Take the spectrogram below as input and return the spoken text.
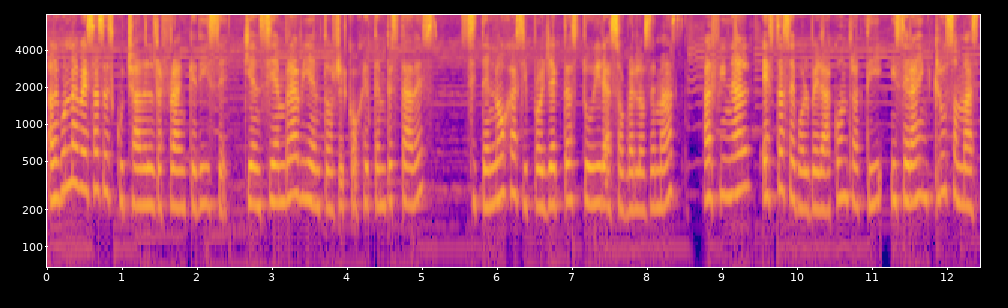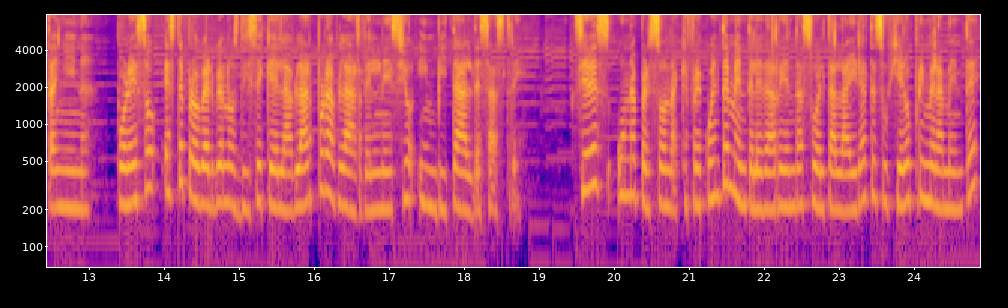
¿Alguna vez has escuchado el refrán que dice, quien siembra vientos recoge tempestades? Si te enojas y proyectas tu ira sobre los demás, al final ésta se volverá contra ti y será incluso más dañina. Por eso, este proverbio nos dice que el hablar por hablar del necio invita al desastre. Si eres una persona que frecuentemente le da rienda suelta al ira, te sugiero primeramente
